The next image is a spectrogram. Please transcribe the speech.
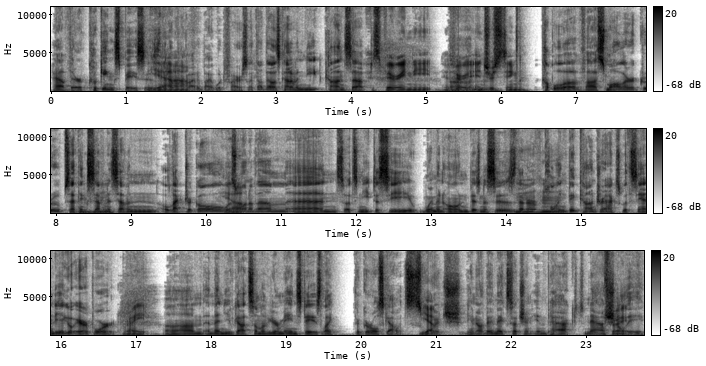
have their cooking spaces that are provided by wood fire. So I thought that was kind of a neat concept. it's very neat. It's very Um, interesting. A couple of uh, smaller groups. I think Seven to Seven Electrical was Mm-hmm. One of them, and so it's neat to see women-owned businesses that Mm-hmm. are pulling big contracts with San Diego Airport. Right. Um, and then you've got some of your mainstays like the Girl Scouts, Yep. which you know they make such an impact nationally.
